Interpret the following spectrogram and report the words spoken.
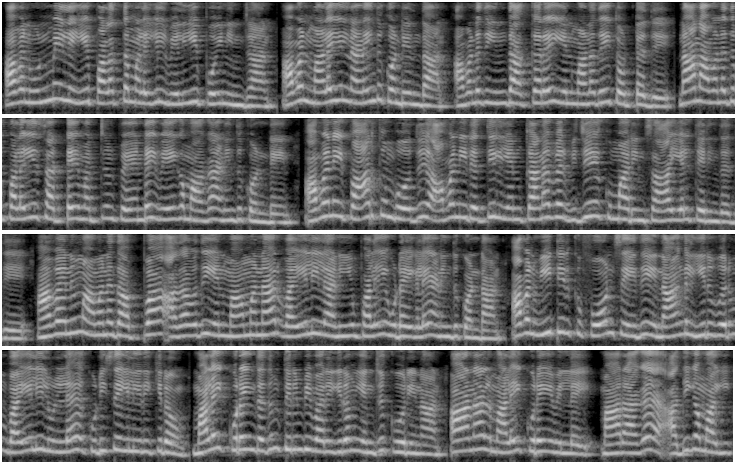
அவன் உண்மையிலேயே பலத்த மழையில் வெளியே போய் நின்றான். அவன் மலையில் நனைந்து கொண்டிருந்தான். அவனது இந்த அக்கறை என் மனதை தொட்டது. நான் அவனது பழைய சட்டை மற்றும் பேண்டை வேகமாக அணிந்து கொண்டேன். அவனை பார்க்கும்போது அவனிடத்தில் என் கணவர் விஜயகுமாரின் சாயல் தெரிந்தது. அவனும் அவனது அப்பா அதாவது என் மாமனார் வயலில் அணியும் பழைய உடைகளை அணிந்து கொண்டான். அவன் வீட்டிற்கு போன் செய்து நாங்கள் இருவரும் வயலில் உள்ள குடிசையில் இருக்கிறோம். மழை குறைந்ததும் திரும்பி வருகிறோம் என்று கூறினான். ஆனால் மழை குறையவில்லை. மாறாக அதிகமாகிக்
